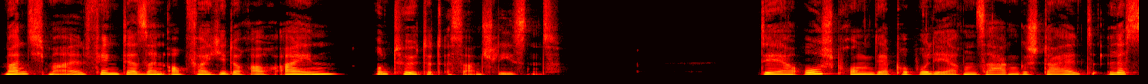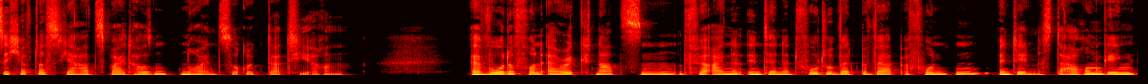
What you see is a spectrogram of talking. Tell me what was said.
Manchmal fängt er sein Opfer jedoch auch ein und tötet es anschließend. Der Ursprung der populären Sagengestalt lässt sich auf das Jahr 2009 zurückdatieren. Er wurde von Eric Knudsen für einen Internetfotowettbewerb erfunden, in dem es darum ging,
